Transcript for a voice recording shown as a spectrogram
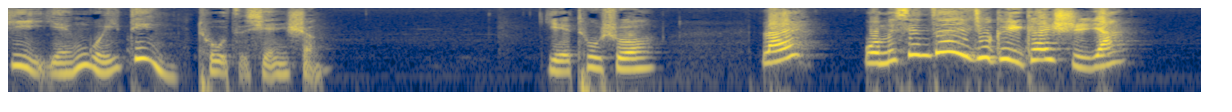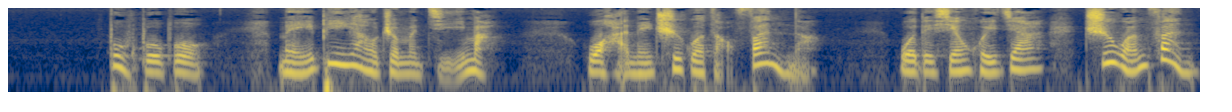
一言为定，兔子先生。”野兔说：“来，我们现在就可以开始呀。”不不不，没必要这么急嘛。我还没吃过早饭呢，我得先回家。吃完饭，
